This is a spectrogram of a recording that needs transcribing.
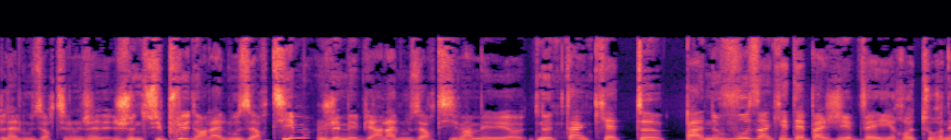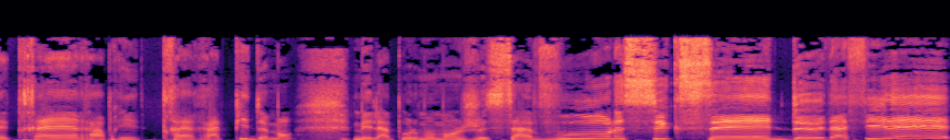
la loser team. Je, ne suis plus dans la loser team. J'aimais bien la loser team, hein, mais euh, ne t'inquiète pas, ne vous inquiétez pas, j'y vais y retourner très, très rapidement. Mais là, pour le moment, je savoure le succès de d'affilée.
